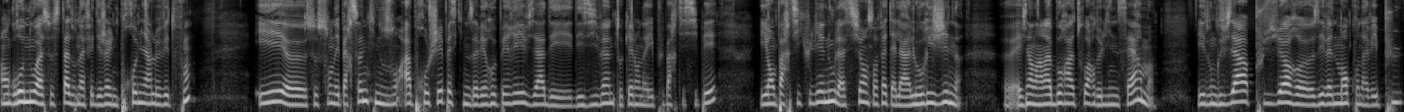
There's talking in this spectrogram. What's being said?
en gros, nous, à ce stade, on a fait déjà une première levée de fonds. Et euh, ce sont des personnes qui nous ont approchés parce qu'ils nous avaient repérés via des, des, events auxquels on avait pu participer. Et en particulier, nous, la science, en fait, elle est à l'origine, euh, elle vient d'un laboratoire de l'INSERM. Et donc, via plusieurs euh, événements qu'on avait pu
